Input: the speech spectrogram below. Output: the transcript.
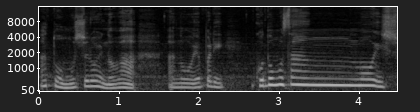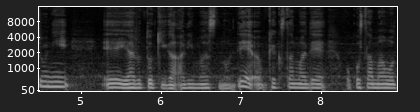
あと面白いのはあのやっぱり子どもさんも一緒にえやる時がありますのでお客様でお子様を連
